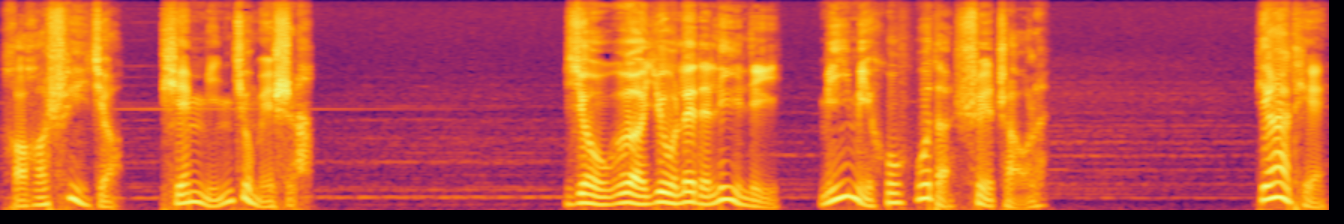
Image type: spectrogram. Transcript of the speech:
好好睡一觉，天明就没事了。又饿又累的丽丽迷迷糊糊的睡着了。第二天，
